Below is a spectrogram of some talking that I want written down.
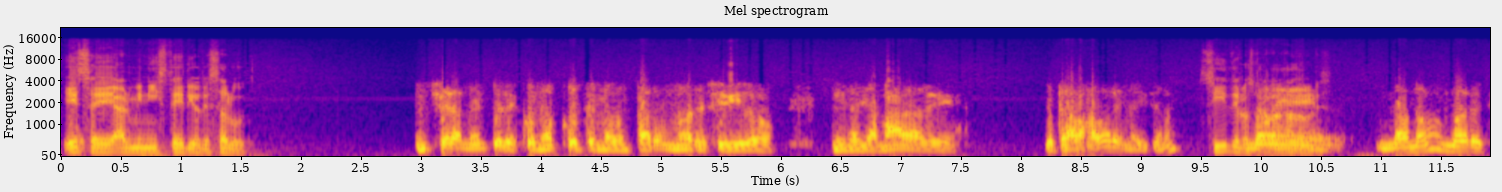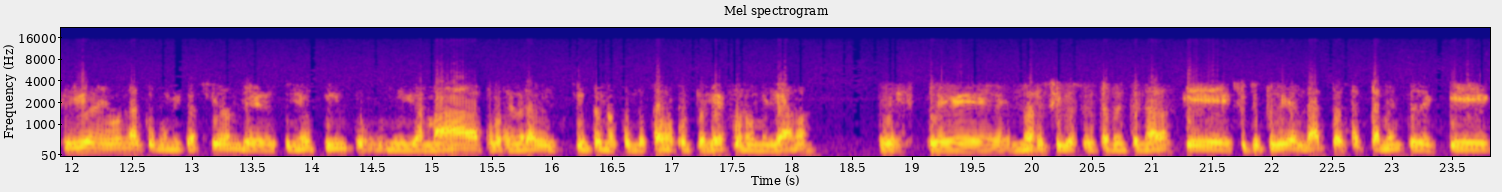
ese al Ministerio de Salud? Sinceramente desconozco el tema de un paro, no he recibido ni la llamada de, de trabajadores, me dice, ¿no? Sí, de los trabajadores. no, no, no he recibido ninguna comunicación del señor Pinto, ni llamada, por lo general siempre nos conversamos por teléfono, me llama, este, no recibe absolutamente nada. Que si usted tuviera el dato exactamente de qué,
